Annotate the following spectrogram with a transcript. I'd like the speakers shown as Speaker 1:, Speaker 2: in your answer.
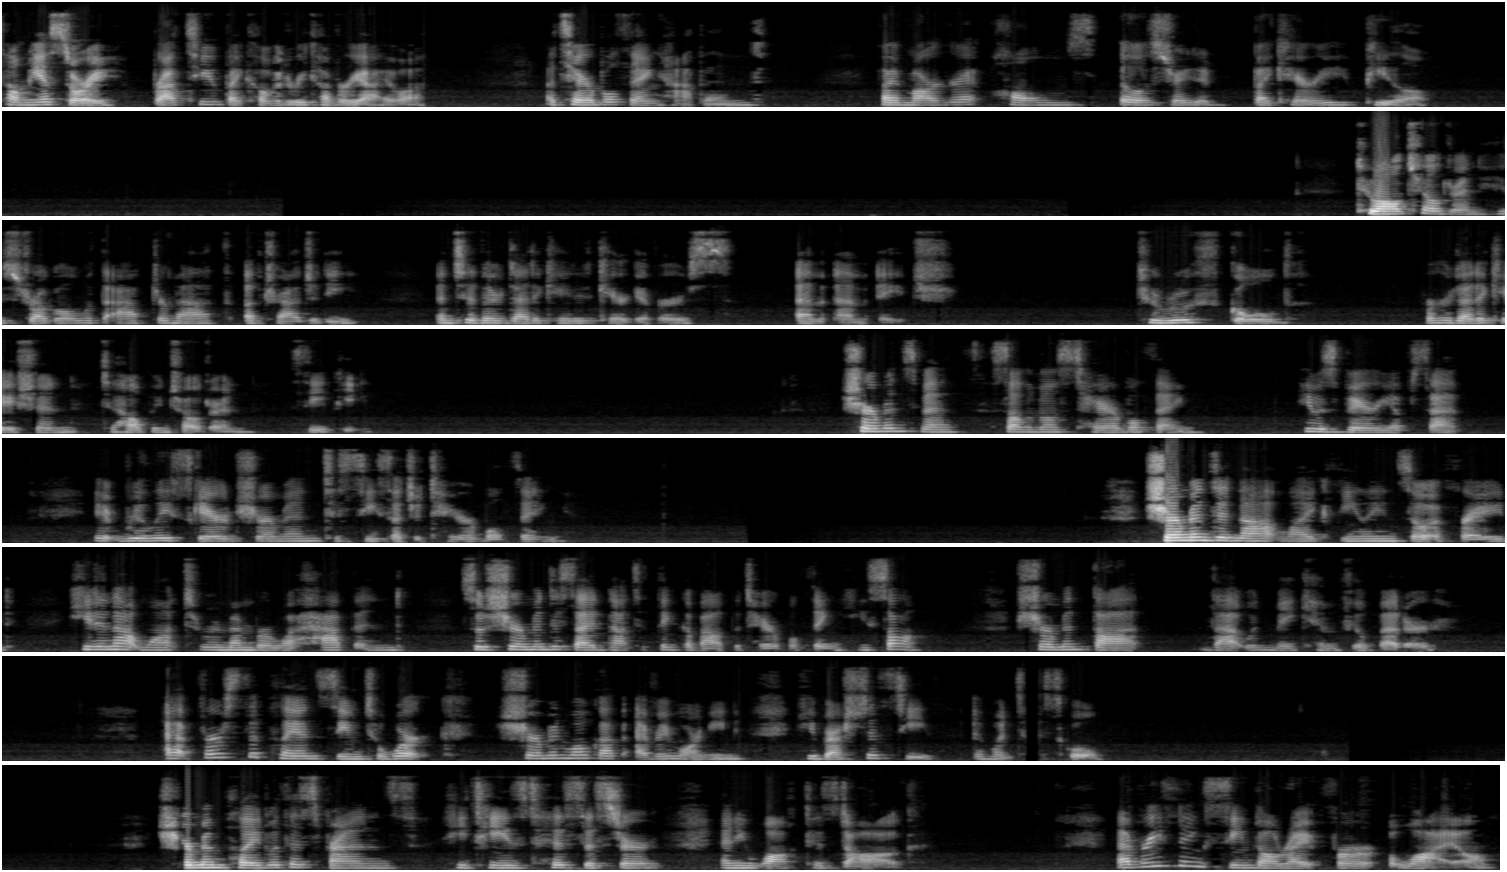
Speaker 1: Tell Me a Story, brought to you by COVID Recovery Iowa. A Terrible Thing Happened by Margaret Holmes, illustrated by Cary Pillo. To all children who struggle with the aftermath of tragedy, and to their dedicated caregivers, MMH. To Ruth Gold, for her dedication to helping children, CP. Sherman Smith saw the most terrible thing. He was very upset. It really scared Sherman to see such a terrible thing. Sherman did not like feeling so afraid. He did not want to remember what happened, so Sherman decided not to think about the terrible thing he saw. Sherman thought that would make him feel better. At first, the plan seemed to work. Sherman woke up every morning, he brushed his teeth, and went to school. Sherman played with his friends, he teased his sister, and he walked his dog. Everything seemed all right for a while,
